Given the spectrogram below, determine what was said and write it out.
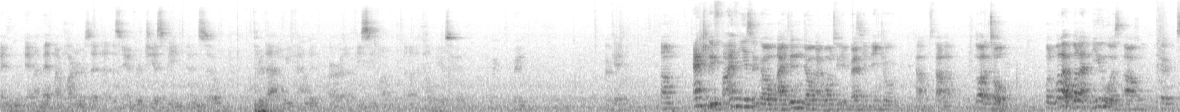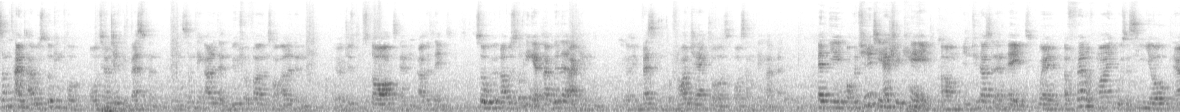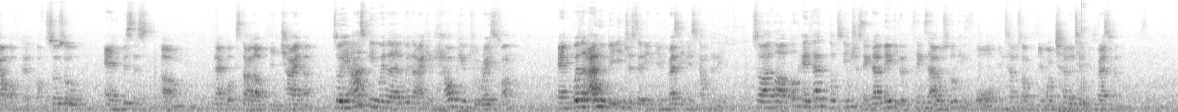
And, and I met my partners at, at the Stanford GSB, and so through that, we founded our uh, VC fund uh, a couple years ago. Great. Okay. Um, actually, five years ago, I didn't know I want to invest in angel um, startup. Not at all. But what I, what I knew was um, sometimes I was looking for alternative investment in something other than mutual funds or other than you know, just stocks and other things. So I was looking at like, whether I can you know, invest in project or, or something like that. And the opportunity actually came um, in 2008 when a friend of mine who was a CEO now of, the, of social and business um, network startup in China. So he asked me whether, whether I can help him to raise funds and whether I would be interested in investing in his company. So I thought, okay, that looks interesting. That may be the things I was looking for in terms of the alternative investment.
